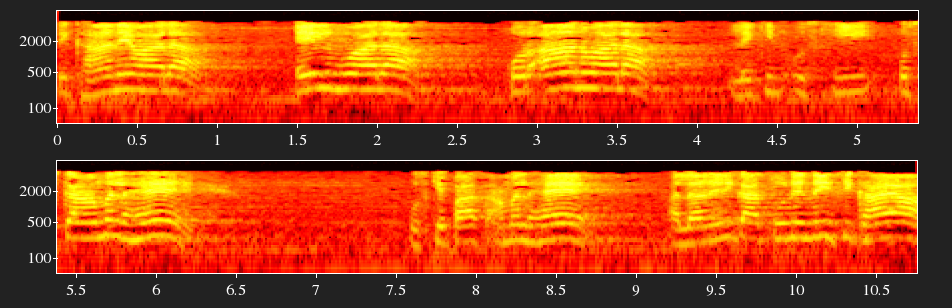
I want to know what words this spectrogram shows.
سکھانے والا، علم والا، قرآن والا، لیکن اس کی، اس کا عمل ہے۔ اس کے پاس عمل ہے۔ اللہ نے نہیں کہا تو نے نہیں سکھایا،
